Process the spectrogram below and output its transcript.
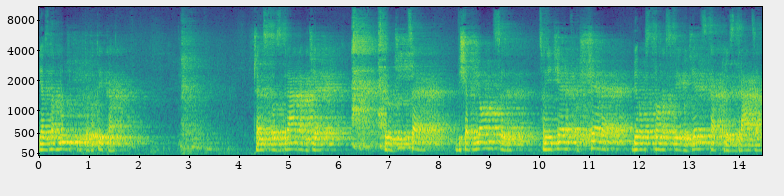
ja znam ludzi, których to dotyka. Często zdrada, gdzie rodzice wysiadujący co niedzielę w kościele biorą stronę swojego dziecka, które zdradza.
